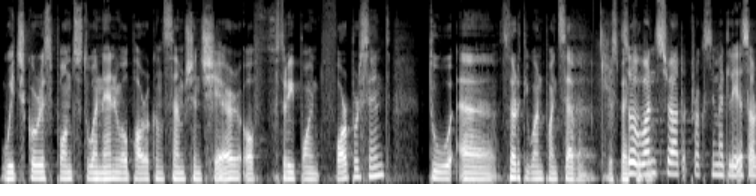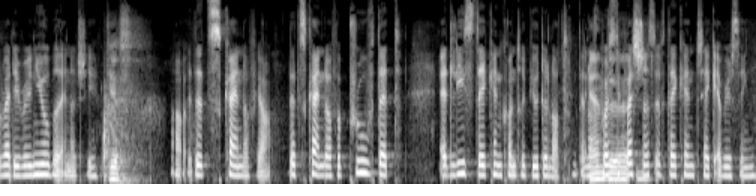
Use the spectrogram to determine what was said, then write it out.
which corresponds to an annual power consumption share of 3.4% to uh, 31.7 respectively. So one third approximately is already renewable energy. Yes. Oh, that's kind of yeah. That's kind of a proof that at least they can contribute a lot. Then, of and, course, the uh, question is if they can take everything.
